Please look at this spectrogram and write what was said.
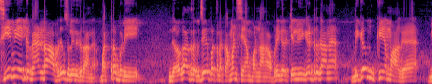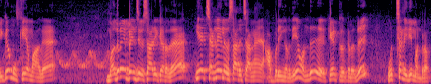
சிபிஐக்கு வேண்டாம் அப்படின்னு சொல்லியிருக்கிறாங்க. மற்றபடி இந்த விவகாரத்தில் விஜய் பத்தின கமெண்ட்ஸ் ஏன் பண்ணாங்க அப்படிங்கிற கேள்வியும் கேட்டிருக்காங்க. மிக முக்கியமாக மிக முக்கியமாக மதுரை பெஞ்ச் விசாரிக்கிறத ஏன் சென்னையில் விசாரித்தாங்க அப்படிங்கிறதையும் வந்து கேட்டிருக்கிறது உச்ச நீதிமன்றம்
